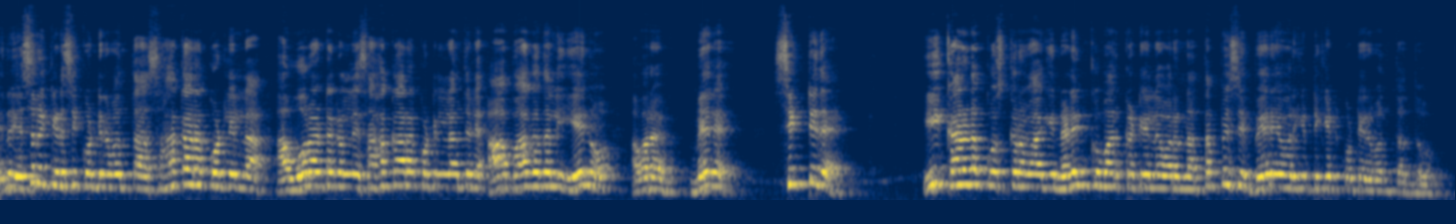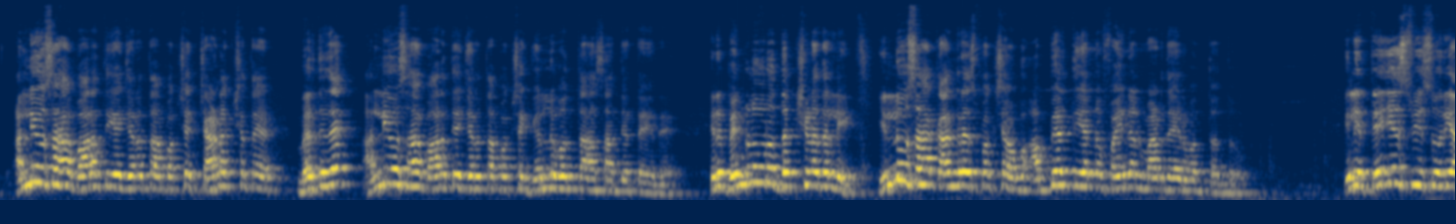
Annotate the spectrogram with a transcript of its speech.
ಏನು ಹೆಸರು ಕೆಡಿಸಿಕೊಂಡಿರುವಂತಹ ಸಹಕಾರ ಕೊಡಲಿಲ್ಲ, ಆ ಹೋರಾಟಗಳಲ್ಲಿ ಸಹಕಾರ ಕೊಡಲಿಲ್ಲ ಅಂತೇಳಿ ಆ ಭಾಗದಲ್ಲಿ ಏನು ಅವರ ಮೇಲೆ ಸಿಟ್ಟಿದೆ. ಈ ಕಾರಣಕ್ಕೋಸ್ಕರವಾಗಿ ನಳಿನ್ ಕುಮಾರ್ ಕಟೀಲ್ ಅವರನ್ನ ತಪ್ಪಿಸಿ ಬೇರೆಯವರಿಗೆ ಟಿಕೆಟ್ ಕೊಟ್ಟಿರುವಂತದ್ದು. ಅಲ್ಲಿಯೂ ಸಹ ಭಾರತೀಯ ಜನತಾ ಪಕ್ಷ ಚಾಣಕ್ಷತೆ ಮೆರೆದಿದೆ. ಅಲ್ಲಿಯೂ ಸಹ ಭಾರತೀಯ ಜನತಾ ಪಕ್ಷ ಗೆಲ್ಲುವಂತಹ ಸಾಧ್ಯತೆ ಇದೆ. ಇನ್ನು ಬೆಂಗಳೂರು ದಕ್ಷಿಣದಲ್ಲಿ ಇಲ್ಲೂ ಸಹ ಕಾಂಗ್ರೆಸ್ ಪಕ್ಷ ಒಬ್ಬ ಅಭ್ಯರ್ಥಿಯನ್ನು ಫೈನಲ್ ಮಾಡದೇ ಇರುವಂತದ್ದು. ಇಲ್ಲಿ ತೇಜಸ್ವಿ ಸೂರ್ಯ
